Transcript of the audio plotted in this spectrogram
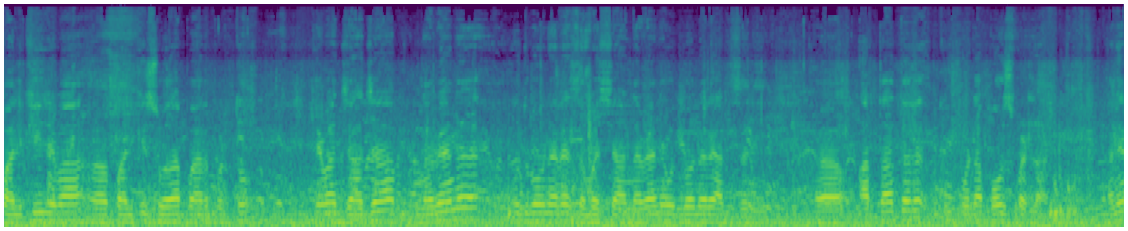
पालखी जेव्हा पालखी सोहळा पार पडतो तेव्हा ज्या ज्या नव्यानं उद्भवणाऱ्या समस्या नव्यानं उद्भवणाऱ्या अडचणी आता तर खूप मोठा पाऊस पडला. आणि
